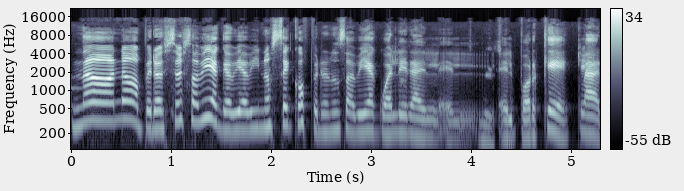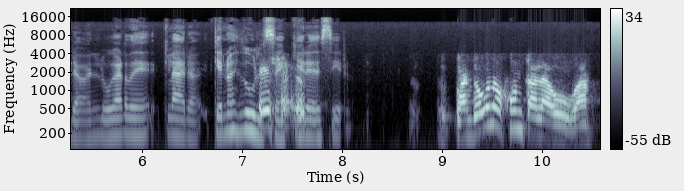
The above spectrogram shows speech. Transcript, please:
No, no, pero yo sabía que había vinos secos, pero no sabía cuál era el, el, el por qué, claro, en lugar de, claro, que no es dulce, quiere decir. Cuando uno junta la uva,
